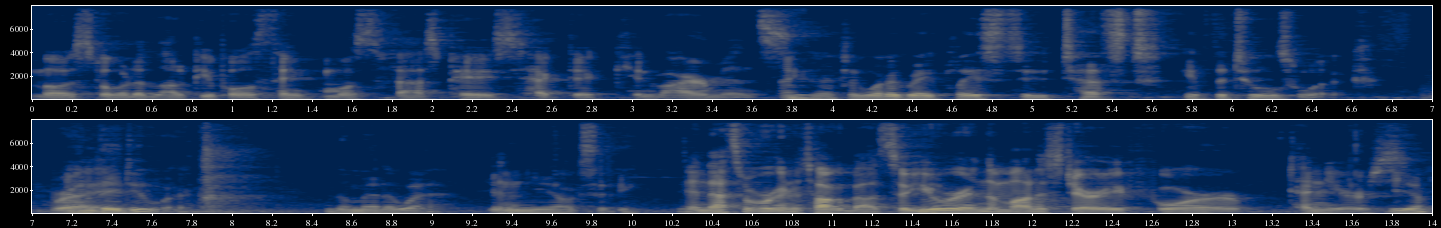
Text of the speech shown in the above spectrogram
most what a lot of people think most fast-paced hectic environments. Exactly. What a great place to test if the tools work Right. And they do work, no matter where in and, New York City. And that's what we're going to talk about. So you were in the monastery for 10 years. Yep.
